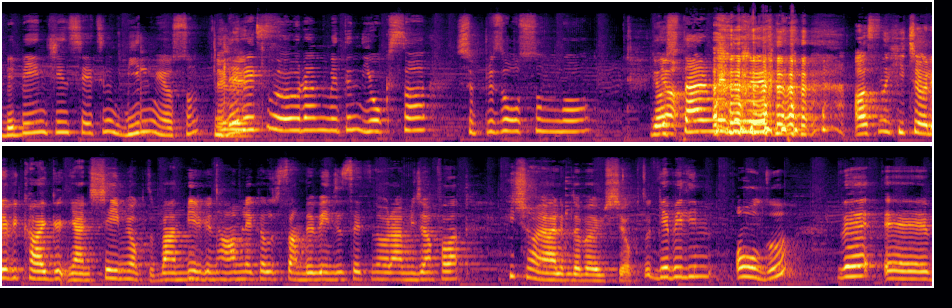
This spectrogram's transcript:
bebeğin cinsiyetini bilmiyorsun. Evet. Bilerek mi öğrenmedin yoksa sürpriz olsun mu? Göstermedi mi? Aslında hiç öyle bir kaygı yani şeyim yoktu. Ben bir gün hamile kalırsam bebeğin cinsiyetini öğrenmeyeceğim falan. Hiç hayalimde böyle bir şey yoktu. Gebeliğim oldu ve e,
